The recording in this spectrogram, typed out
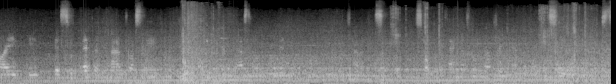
I did this method and trust me, that's not the many challenges. So thank you and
